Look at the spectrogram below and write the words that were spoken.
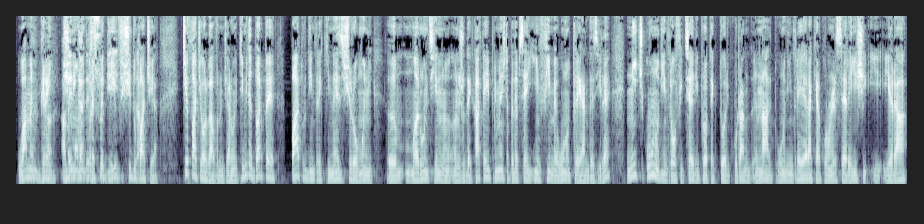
oameni grei America și în momentul de respectiv Sud, și după da. aceea. Ce face Olga Vrânceanu? Îi trimite doar pe patru dintre chinezi și români uh, mărunți în, în judecată, ei primesc niște pedepse infime, 1-3 ani de zile. Nici unul dintre ofițerii protectori cu rang înalt, unul dintre ei era chiar colonel SRI și era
